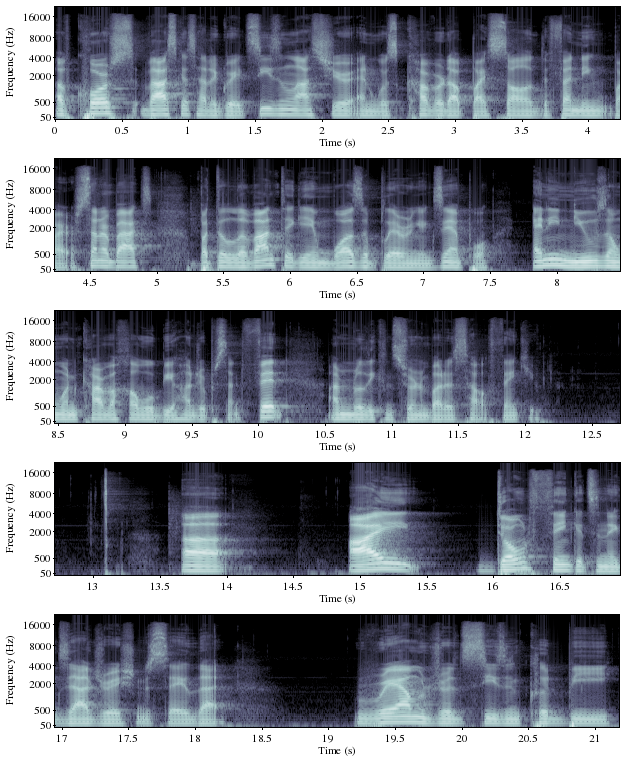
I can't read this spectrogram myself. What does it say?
Of course, Vazquez had a great season last year and was covered up by solid defending by our center backs, but the Levante game was a blaring example. Any news on when Carvajal will be 100% fit? I'm really concerned about his health. Thank you. Uh, I don't think it's an exaggeration to say that Real Madrid's season could be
